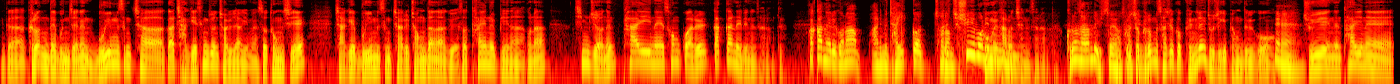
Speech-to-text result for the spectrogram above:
그러니까 그런데 문제는 무임승차가 자기의 생존 전략이면서 동시에 자기의 무임승차를 정당화하기 위해서 타인을 비난하거나 심지어는 타인의 성과를 깎아내리는 사람들. 깎아내리거나 아니면 자기 것처럼 그렇죠. 취해버리는 공을 가로채는 사람들. 그런 사람도 있어요. 그렇죠. 사실. 그러면 사실 그 굉장히 조직이 병들고 예. 주위에 있는 타인의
